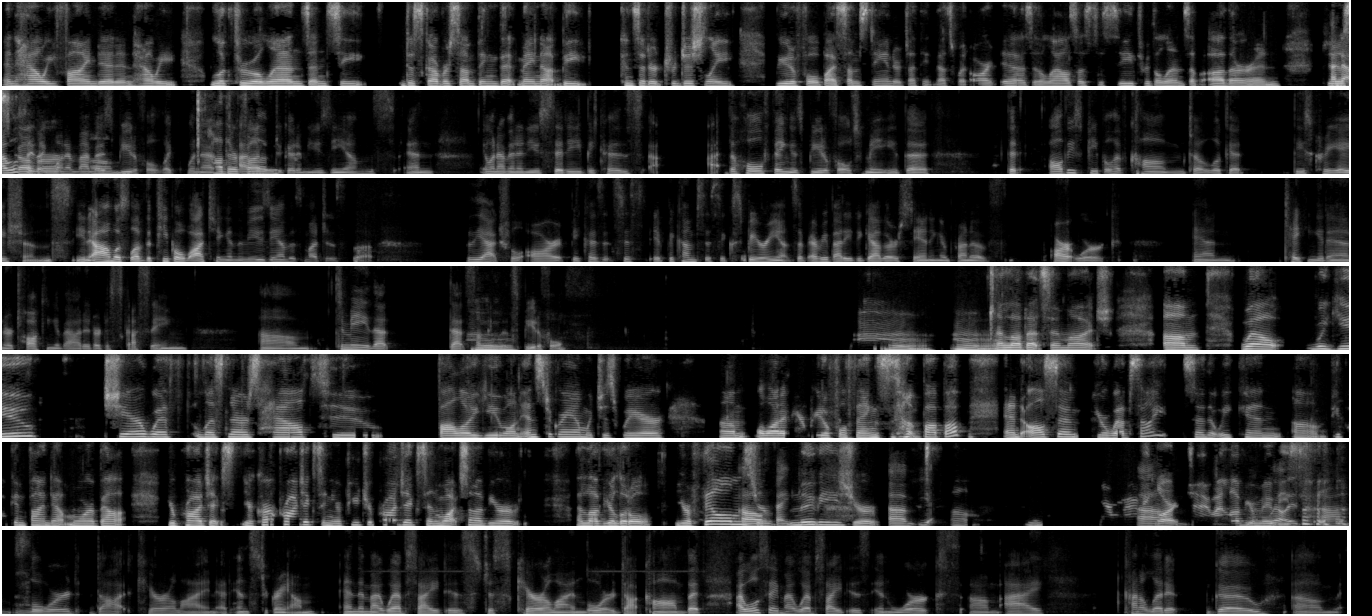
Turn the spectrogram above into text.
and how we find it and how we look through a lens and see, discover something that may not be considered traditionally beautiful by some standards. I think that's what art is. It allows us to see through the lens of other and to and I will say like one of my most um, beautiful like when I, I love to go to museums and when I'm in a new city because I, the whole thing is beautiful to me the that all these people have come to look at these creations. You know I almost love the people watching in the museum as much as the the actual art because it's just it becomes this experience of everybody together standing in front of artwork and taking it in or talking about it or discussing. Um, to me that that's something Mm, that's beautiful. Mm, mm. I love that so much. Um, well, will you share with listeners how to follow you on Instagram, which is where um, a lot of your beautiful things pop up, and also your website, so that we can um, people can find out more about your projects, your current projects, and your future projects, and watch some of your. I love your little your films, oh your thank you movies, your um, yeah um, your um, art too. I love your well movies. it's um, lord.caroline at instagram and then my website is just carolinelord.com but i will say my website is in works um, i kind of let it go um,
